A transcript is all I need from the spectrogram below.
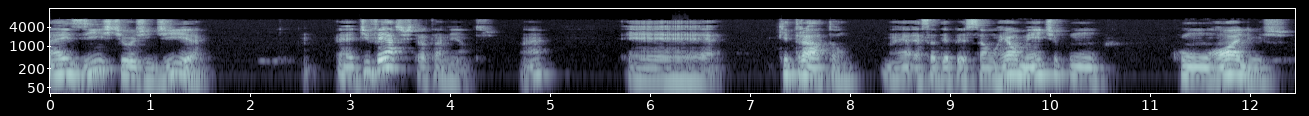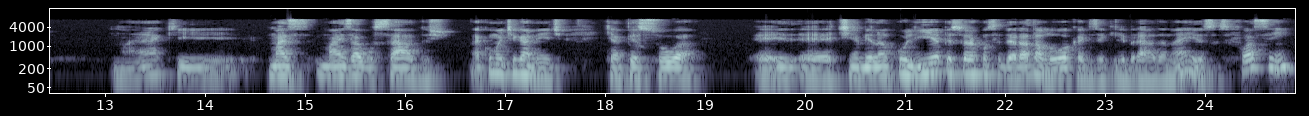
é? Existe hoje em dia é, diversos tratamentos. Né? É, que tratam né, essa depressão realmente com, com olhos é, que mais, mais aguçados. Não é como antigamente, que a pessoa é, é, tinha melancolia, a pessoa era considerada louca, desequilibrada. Não é isso. Se for assim,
